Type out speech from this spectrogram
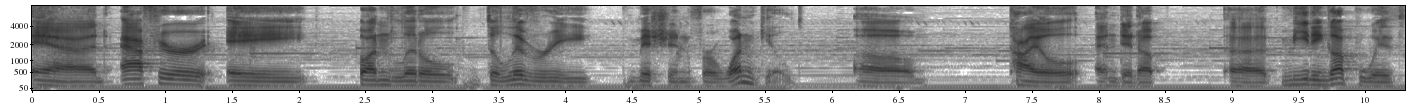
and after a fun little delivery mission for one guild, um, Kyle ended up uh, meeting up with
